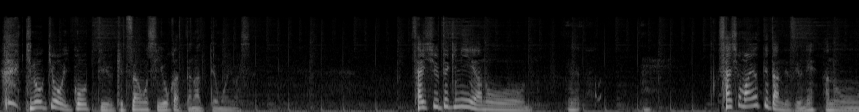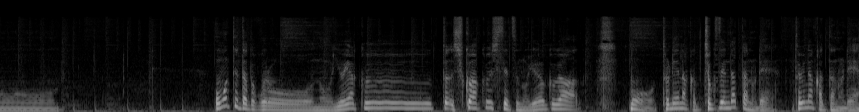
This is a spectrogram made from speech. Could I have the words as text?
昨日今日行こうっていう決断をしてよかったなって思いました最終的にあのね最初迷ってたんですよね。あの、思ってたところの予約と宿泊施設の予約がもう取れなかった直前だったので取れなかったので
